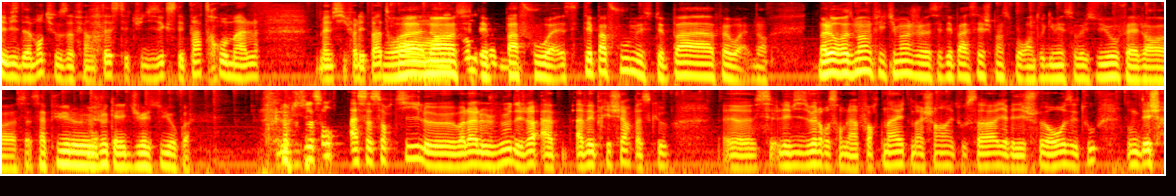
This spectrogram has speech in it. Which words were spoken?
Évidemment, tu nous as fait un test et tu disais que c'était pas trop mal, même s'il fallait pas trop. Ouais, non, c'était pas fou. Ouais. C'était pas fou, mais c'était pas. Enfin, ouais, non. Malheureusement, effectivement, je... c'était pas assez, je pense, pour entre guillemets sauver le studio. Enfin, genre, euh, ça, ça puait le Ouais. jeu qui allait tuer le studio, quoi. De toute façon, à sa sortie, le, voilà, le jeu déjà a- avait pris cher parce que euh, les visuels ressemblaient à Fortnite, machin et tout ça. Il y avait des cheveux roses et tout. Donc déjà,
